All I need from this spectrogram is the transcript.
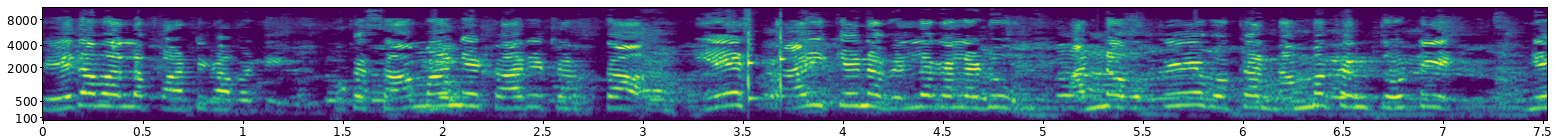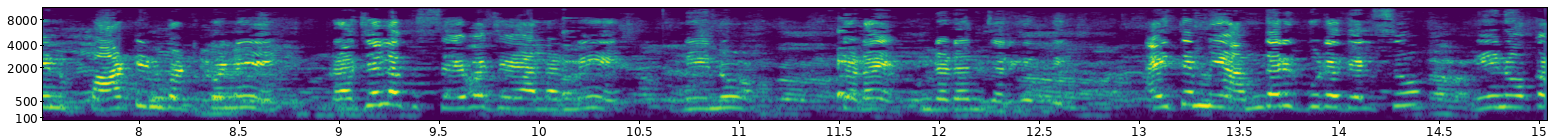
పేదవాళ్ళ పార్టీ కాబట్టి ఒక సామాన్య కార్యకర్త ఏ స్థాయికైనా వెళ్ళగలడు అన్న ఒకే ఒక నమ్మకంతో నేను పార్టీని పట్టుకొని ప్రజలకు సేవ చేయాలని నేను ఇక్కడ ఉండడం జరిగింది. అయితే మీ అందరికి కూడా తెలుసు నేను ఒక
